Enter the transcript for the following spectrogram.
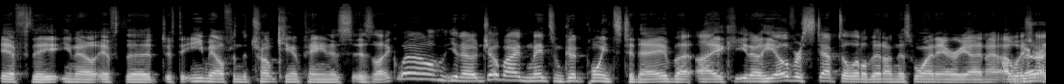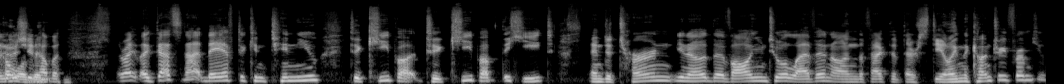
if they you know if the if the email from the trump campaign is is like well you know joe biden made some good points today but like you know he overstepped a little bit on this one area and i, I wish i wish you'd help it right? Like that's not. They have to continue to keep up to keep up the heat and to turn you know the volume to eleven on the fact that they're stealing the country from you.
